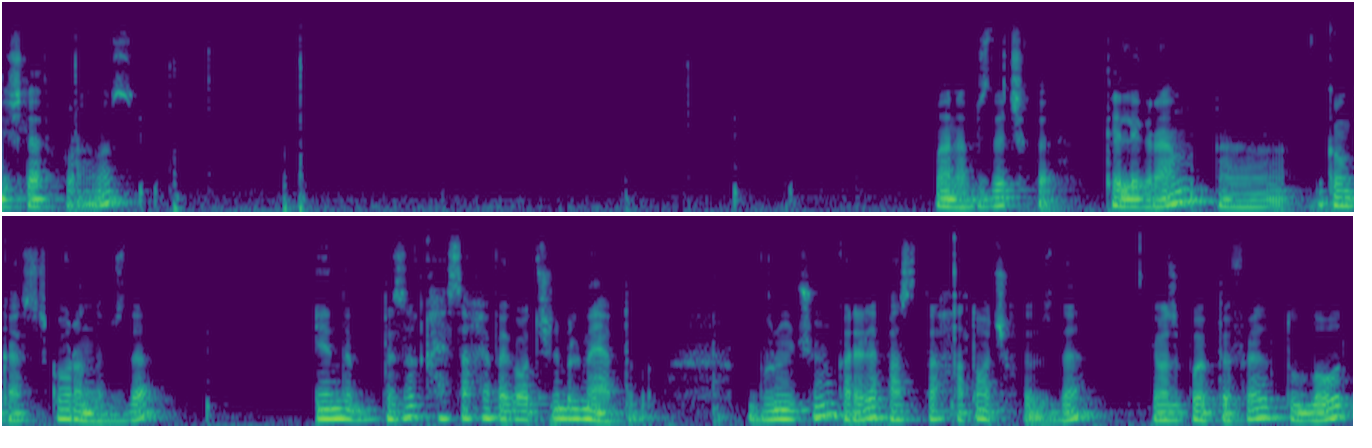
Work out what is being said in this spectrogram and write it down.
Endi ishlatib ko'ramiz. Mana bizda chiqdi. Telegram e, ikonkasi ko'rindi bizda. Endi bizni qaysi sahifaga o'tishini bilmayapti bu. Buning uchun qaranglar pastda xato chiqdi bizda. Yozib qo'yibdi. Fail to load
